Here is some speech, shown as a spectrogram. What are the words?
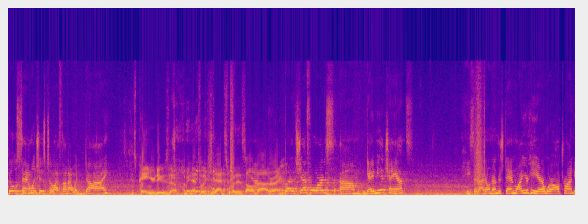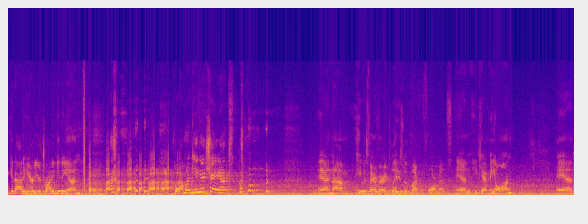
built sandwiches till I thought I would die. It's paying your dues, though. I mean, that's what that's what it's all Yeah. about, right? But Chef Orrs um, gave me a chance. He said, I don't understand why you're here. We're all trying to get out of here. You're trying to get in. but I'm going to give you a chance. and um, he was very, very pleased with my performance. And he kept me on. And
